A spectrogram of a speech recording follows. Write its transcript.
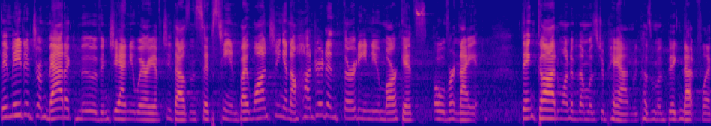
They made a dramatic move in January of 2016 by launching in 130 new markets overnight. Thank God one of them was Japan because I'm a big Netflix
